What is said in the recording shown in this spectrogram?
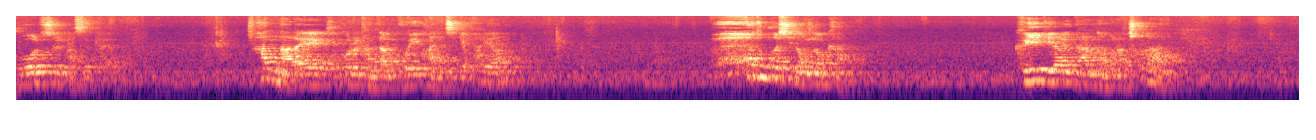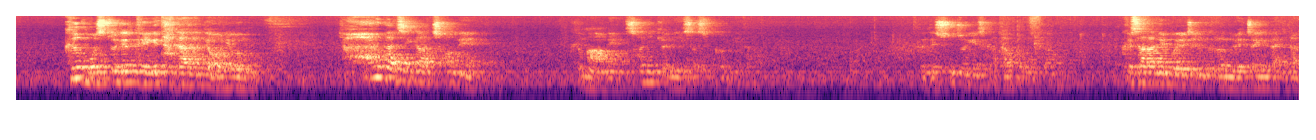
무엇을 봤을까요? 한 나라의 국고를 담당 고위 관직의 화려 모든 것이 넉넉한 그에 비하면 나는 너무나 초라한 그 모습 속에 그에게 다가가기 어려운 여러 가지가 처음에 그 마음에 선입견이 있었을 겁니다. 그런데 순종해서 가다 보니까 그 사람이 보여지는 그런 외적인 게 아니라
